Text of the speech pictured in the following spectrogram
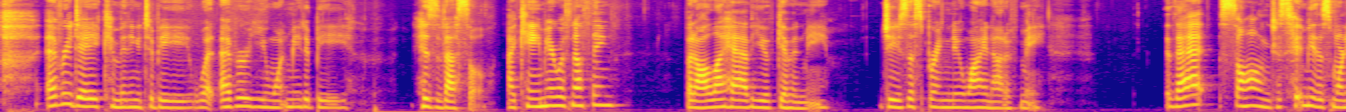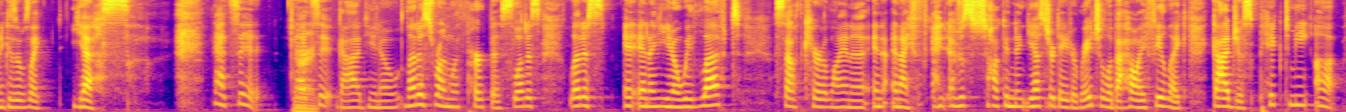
every day committing to be whatever you want me to be, his vessel. I came here with nothing, but all I have you have given me. Jesus, bring new wine out of me. That song just hit me this morning because it was like, yes, that's it. That's Right. it, God. You know, let us run with purpose. Let us, let us, and, and you know, we left South Carolina, and and I, I was talking yesterday to Rachel about how I feel like God just picked me up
